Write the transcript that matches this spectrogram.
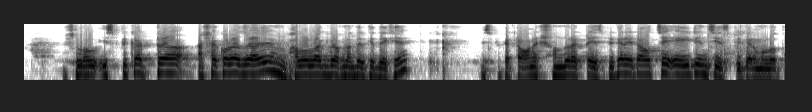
আসলে স্পিকারটা আশা করা যায় ভালো লাগবে আপনাদেরকে দেখে। স্পিকারটা অনেক সুন্দর একটা স্পিকার। এটা হচ্ছে এইট ইঞ্চি স্পিকার মূলত।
